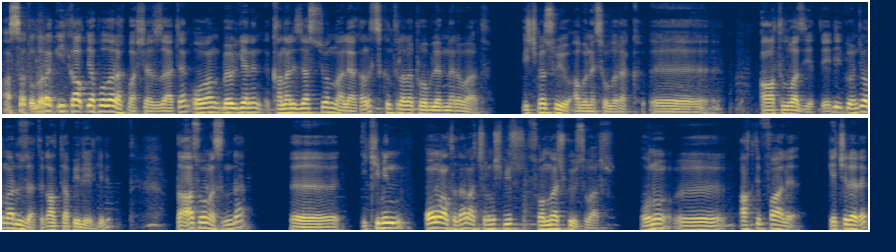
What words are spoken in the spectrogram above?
Asat olarak ilk altyapı olarak başlarız zaten. O an bölgenin kanalizasyonla alakalı sıkıntılara problemleri vardı. İçme suyu abonesi olarak e, atıl vaziyetteydi. İlk önce onları düzelttik altyapı ile ilgili. Daha sonrasında e, 2016'dan açılmış bir sondaj kuyusu var. Onu e, aktif faale geçirerek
